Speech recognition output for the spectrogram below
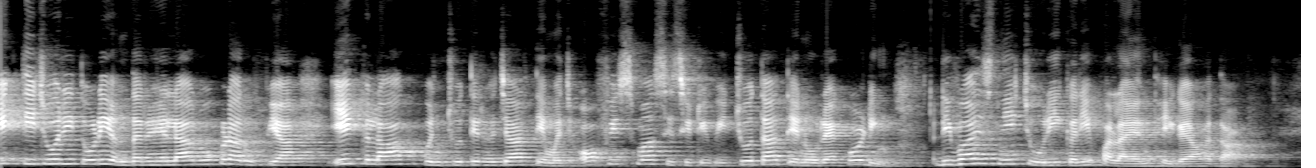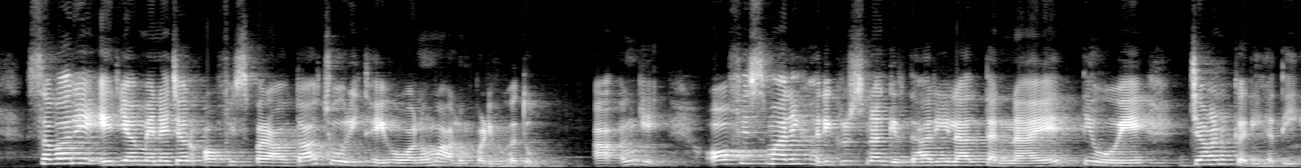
એક તિજોરી તોડી અંદર રહેલા રોકડા રૂપિયા એક લાખ પંચોતેર હજાર તેમજ ઓફિસમાં સીસીટીવી જોતા તેનું રેકોર્ડિંગ ડિવાઇસની ચોરી કરી પલાયન થઈ ગયા હતા. સવારે એરિયા મેનેજર ઓફિસ પર આવતા ચોરી થઈ હોવાનું માલુમ પડ્યું હતું. આ અંગે ઓફિસ માલિક હરિકૃષ્ણ ગિરધારીલાલ તન્નાએ તેઓએ જાણ કરી હતી.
